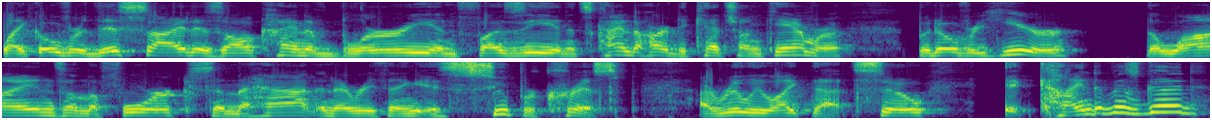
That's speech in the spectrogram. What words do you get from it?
Like over this side is all kind of blurry and fuzzy and it's kind of hard to catch on camera, but over here, the lines on the forks and the hat and everything is super crisp. I really like that. So it kind of is good,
